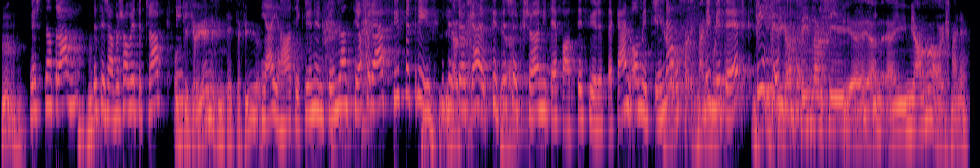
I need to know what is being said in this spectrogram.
Mhm. Ist noch dran. Mhm. Es ist aber schon wieder dran gewesen. Und die Grünen sind dort dafür? Ja, ja, die Grünen in Finnland sind ja für F35. Das, ja, ist, ja, das ja. ist eine schöne Debatte. Ich führe sie gerne auch mit Ihnen. Ich, meine, ich bin dort Ich, ich bin ganz Finnland äh, im Januar. Ich meine,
